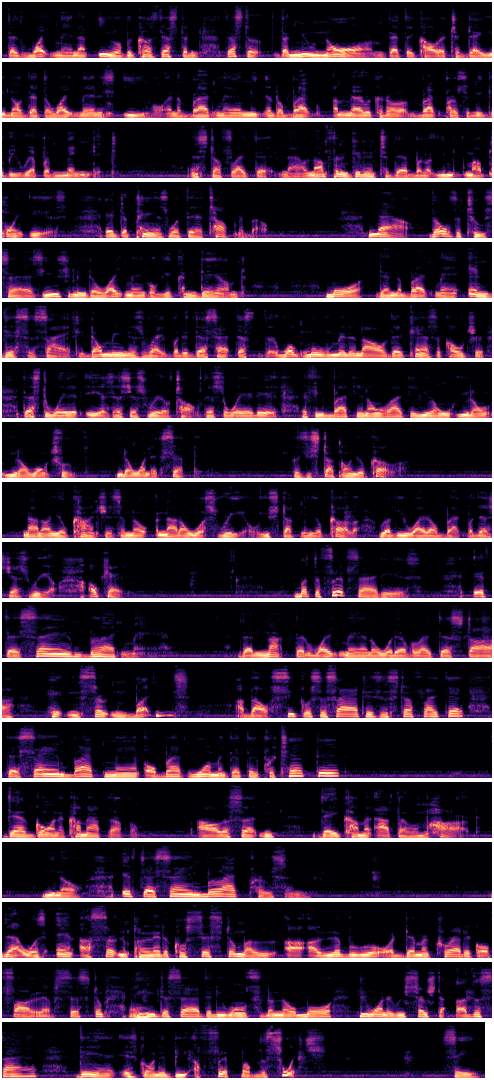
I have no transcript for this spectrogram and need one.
that white men are evil because that's the that's the the new norm that they call it today. You know that the white man is evil and the black man, need, and the black American or black person need to be reprimanded. and stuff like that. Now, I'm not going to get into that, but uh, you, my point is, it depends what they're talking about. Now, those are two sides. Usually, the white man will get condemned more than the black man in this society. Don't mean it's right, but it, that's how, that's the woke movement and all that cancer culture. That's the way it is. That's just real talk. That's the way it is. If you black, you don't like it. You don't you don't you don't want truth. You don't want to accept it because you're stuck on your color, not on your conscience and no, not on what's real. You stuck on your color, whether you white or black. But that's just real. Okay. But the flip side is, if that same black man that knocked that white man or whatever like that star hitting certain buttons about secret societies and stuff like that, that same black man or black woman that they protected, they're going to come out of them. All of a sudden, they coming out of them hard. You know, if that same black person that was in a certain political system, a, a, a, liberal or democratic or far left system, and he decided that he wants to know more, he want to research the other side, then it's going to be a flip of the switch. See?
